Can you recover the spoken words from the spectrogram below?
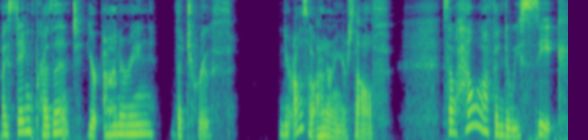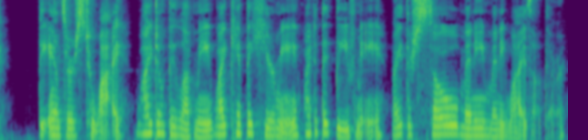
By staying present, you're honoring the truth. And you're also honoring yourself. So, how often do we seek the answers to why? Why don't they love me? Why can't they hear me? Why did they leave me? Right? There's so many, many whys out there.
